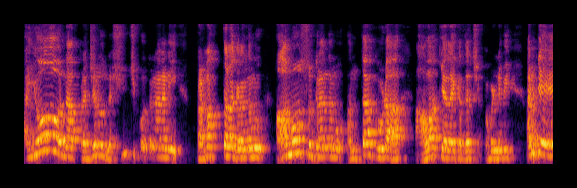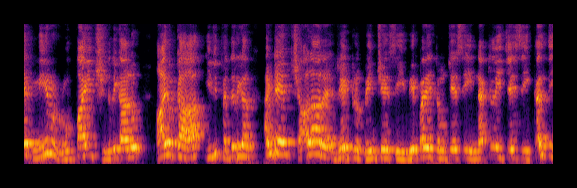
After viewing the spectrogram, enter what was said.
అయ్యో నా ప్రజలు నశించిపోతున్నారని ప్రవక్తల గ్రంథము ఆమోసు గ్రంథము అంతా కూడా ఆవాక్యాలే కదా చెప్పబడినవి. అంటే మీరు రూపాయి చిన్నదిగాను ఆ యొక్క ఇది పెద్దదిగా అంటే చాలా రేట్లు పెంచేసి విపరీతం చేసి నకిలీ చేసి కల్తీ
